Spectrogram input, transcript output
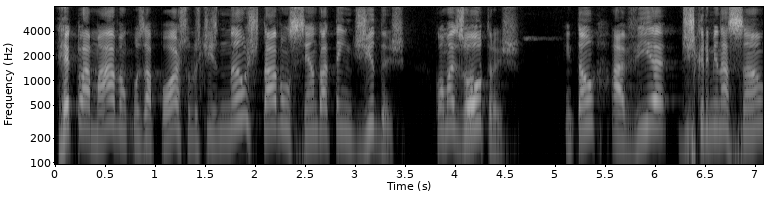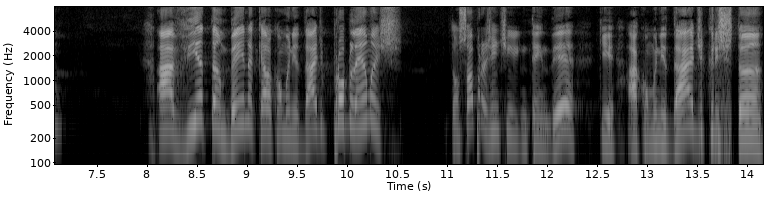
reclamavam com os apóstolos que não estavam sendo atendidas como as outras. Então, havia discriminação. Havia também naquela comunidade problemas. Então, só para a gente entender que a comunidade cristã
